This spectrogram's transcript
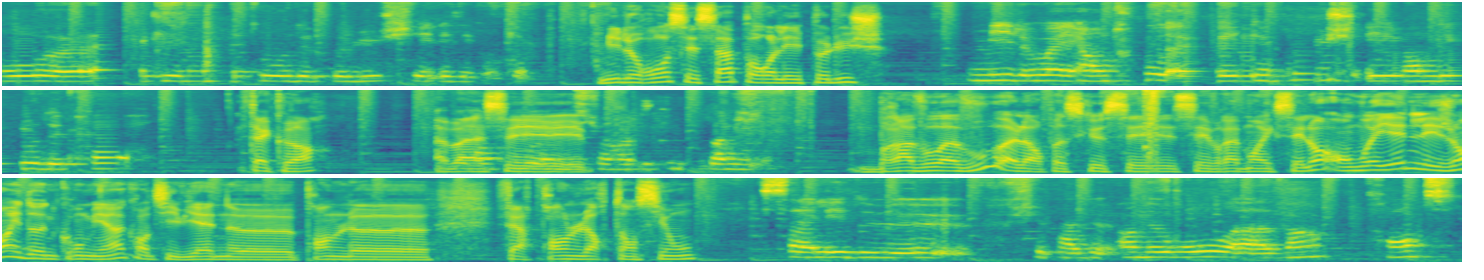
euros avec les ventes de peluches et les éco-cups. 1000 euros, c'est ça pour les peluches? 1000, ouais, en tout, avec les peluches et de gâteaux, de crêpes. D'accord. Ah bah En c'est Sur un peu plus de 3000. Bravo à vous alors parce que c'est vraiment excellent. En moyenne, les gens ils donnent combien quand ils viennent euh, prendre le faire prendre leur tension? Ça allait de, je sais pas, de 1 euro à 20, 30.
